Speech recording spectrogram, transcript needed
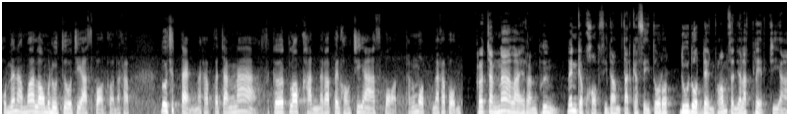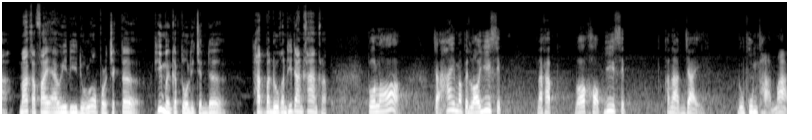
ผมแนะนำว่าลองมาดูตัว GR Sport ก่อนนะครับด้วยชุดแต่งนะครับกระจังหน้าสเกิร์ตรอบคันนะครับเป็นของ GR Sport ทั้งหมดนะครับผมกระจังหน้าลายรังพึ่ง เล่นกับขอบสีดำตัดกับสีตัวรถ ดูโดดเด่นพร้อมสัญลักษณ์เพลท GR มากับไฟ LED Dual Projector ที่เหมือนกับตัว Legender ถัดมาดูกันที่ด้านข้างครับ ตัวล้อจะให้มาเป็นล้อ 20 นะครับ ล้อขอบ 20 ขนาดใหญ่ ดูภูมิฐานมาก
